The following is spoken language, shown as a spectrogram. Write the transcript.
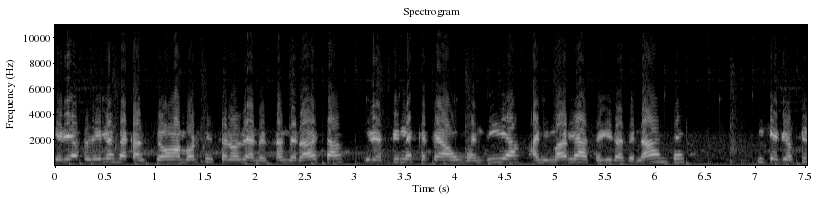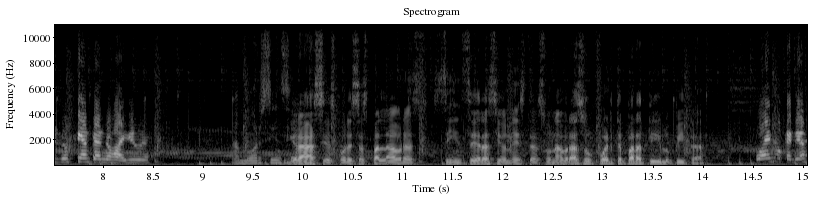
quería pedirles la canción Amor Sincero de Alexander Hacha y decirles que tengan un buen día, animarles a seguir adelante y que Diosito siempre nos ayude. Amor sincero. Gracias por esas palabras sinceras y honestas. Un abrazo fuerte para ti, Lupita. Bueno, que Dios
